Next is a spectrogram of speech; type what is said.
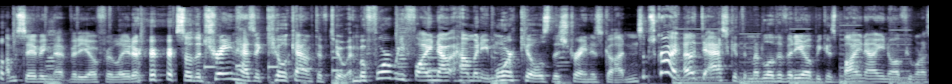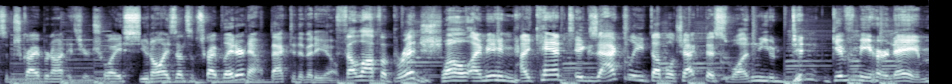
I'm saving that video for later. so the train has a kill count of two. And before we find out how many more kills this train has gotten, subscribe. I like to ask at the middle of the video because by now you know if you want to subscribe or not. It's your choice. You can always unsubscribe later. Now, back to the video. Fell off a bridge. Well, I mean, I can't exactly double check this one. You didn't give me her name.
